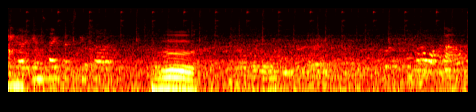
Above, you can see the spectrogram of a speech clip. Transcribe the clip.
we are inside the station. Ooh. Gusto mo? Walk sa taas.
